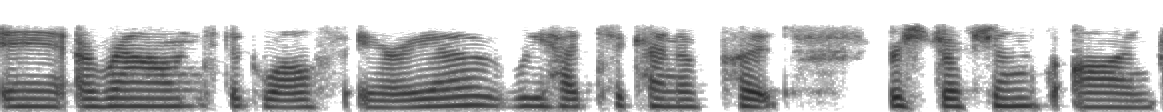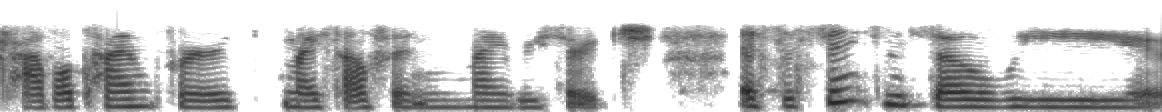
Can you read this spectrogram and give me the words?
in, around the Guelph area. We had to kind of put restrictions on travel time for myself and my research assistants. And so we,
